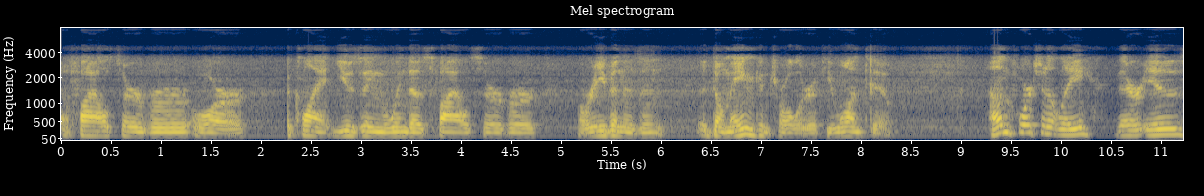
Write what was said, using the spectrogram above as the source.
a file server or a client using Windows file server or even as a, a domain controller if you want to. Unfortunately, there is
